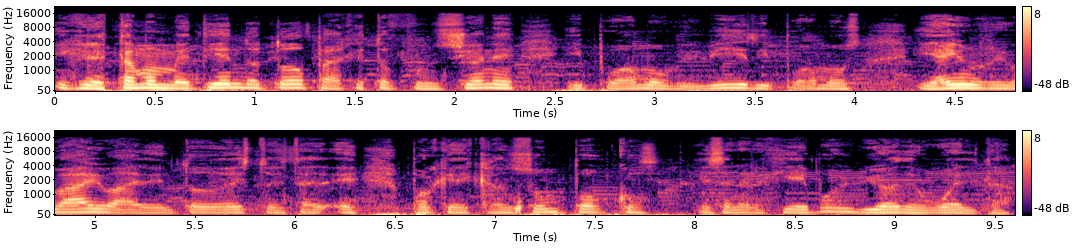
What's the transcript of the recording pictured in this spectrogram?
y que le estamos metiendo todo para que esto funcione y podamos vivir y podamos y hay un revival en todo esto está- eh, porque descansó un poco esa energía y volvió de vuelta.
